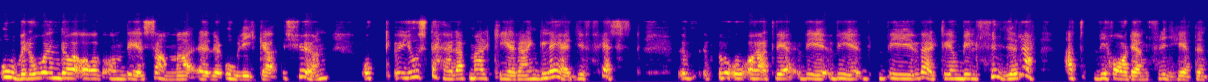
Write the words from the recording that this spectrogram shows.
oberoende av om det är samma eller olika kön. Och just det här att markera en glädjefest eh, och att vi, vi, vi, vi verkligen vill fira att vi har den friheten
